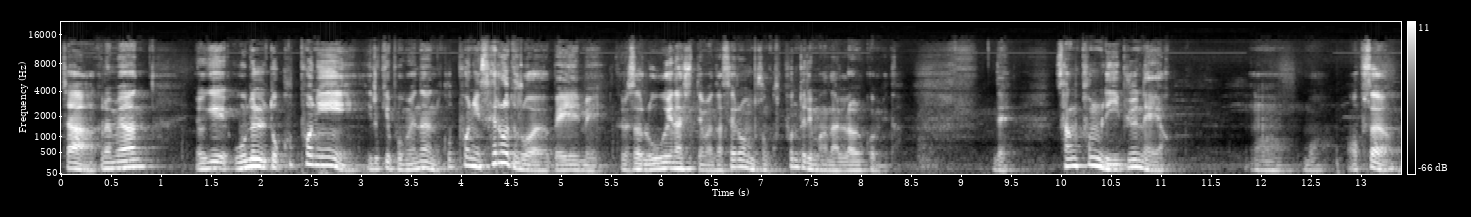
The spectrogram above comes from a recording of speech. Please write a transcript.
자, 그러면 여기 오늘 또 쿠폰이 이렇게 보면은 쿠폰이 새로 들어와요. 매일매일. 그래서 로그인 하실 때마다 새로운 무슨 쿠폰들이 막 날라올 겁니다. 네. 상품 리뷰 내역. 어, 뭐 없어요.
